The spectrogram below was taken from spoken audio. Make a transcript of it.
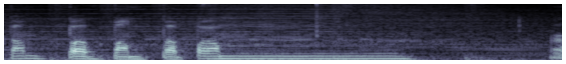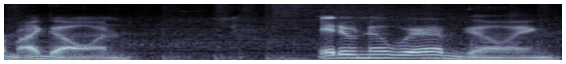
Bum bum bum bum bum. Where am I going? I don't know where I'm going.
